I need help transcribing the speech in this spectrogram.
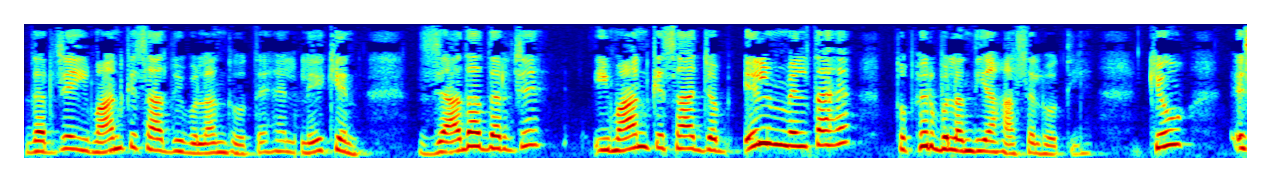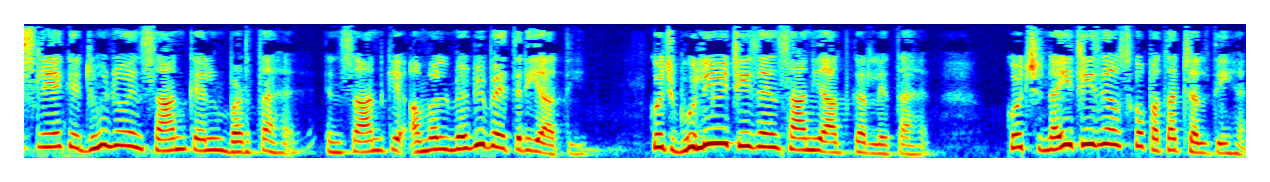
درجے ایمان کے ساتھ بھی بلند ہوتے ہیں، لیکن زیادہ درجے ایمان کے ساتھ جب علم ملتا ہے تو پھر بلندیاں حاصل ہوتی ہیں۔ کیوں؟ اس لیے کہ جو جو انسان کا علم بڑھتا ہے، انسان کے عمل میں بھی بہتری آتی کچھ بھولی ہوئی چیزیں انسان یاد کر لیتا ہے، کچھ نئی چیزیں اس کو پتہ چلتی ہیں۔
